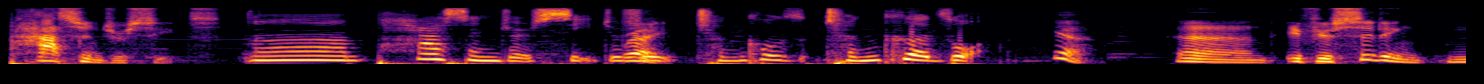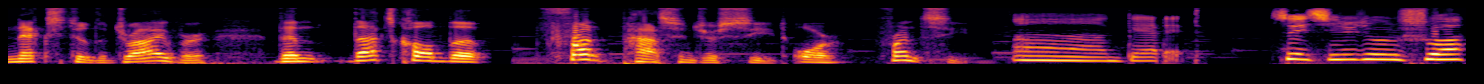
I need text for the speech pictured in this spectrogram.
passenger seats. 嗯、passenger seat 就是 Right. 乘客乘客座。 Yeah. And if you're sitting next to the driver, then that's called the front passenger seat or front seat. 嗯，get it。所以其实就是说，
